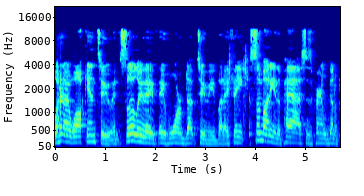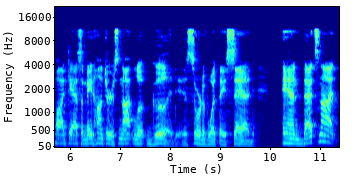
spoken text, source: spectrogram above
what did i walk into and slowly they've, they've warmed up to me but i think somebody in the past has apparently done a podcast and made hunters not look good is sort of what they said and that's not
